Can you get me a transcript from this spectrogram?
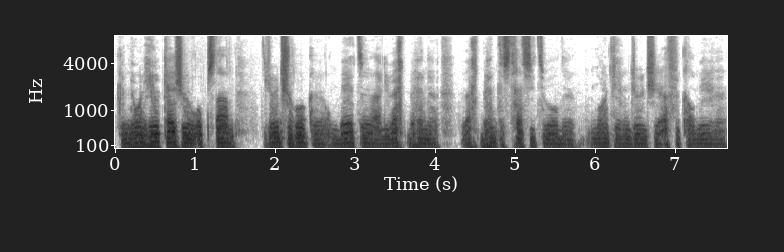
kun je gewoon heel casual opstaan, jointje roken, ontbijten, aan je werk beginnen, werk begint te stressy te worden, nog een keer een jointje, even kalmeren.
